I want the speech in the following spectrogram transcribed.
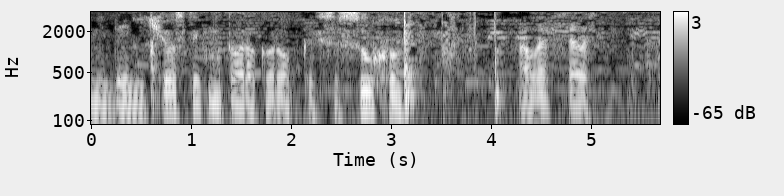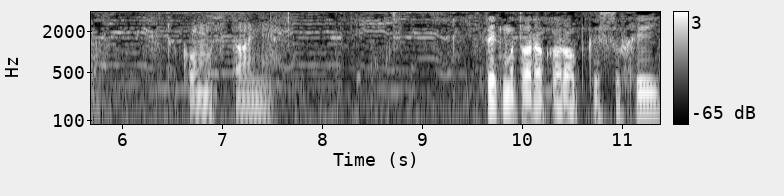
Ніде нічого, стик мотора коробки, все сухо, але все ось в такому стані. Стик мотора коробки сухий,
